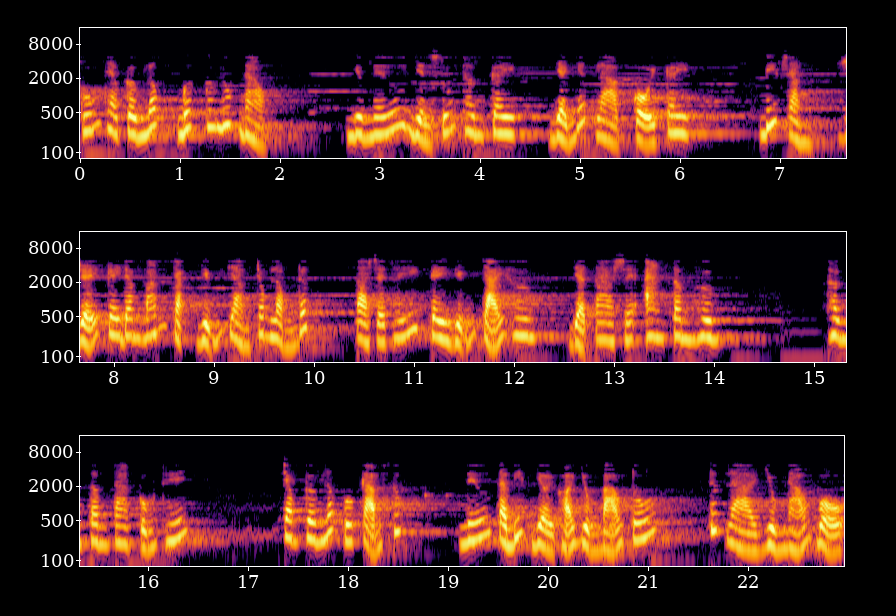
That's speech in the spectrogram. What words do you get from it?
cuốn theo cơn lốc bất cứ lúc nào. Nhưng nếu nhìn xuống thân cây và nhất là cội cây, biết rằng rễ cây đang bám chặt vững vàng trong lòng đất, ta sẽ thấy cây vững chãi hơn và ta sẽ an tâm hơn. Thân tâm ta cũng thế. Trong cơn lốc của cảm xúc, nếu ta biết rời khỏi dùng bão tố, tức là dùng não bộ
